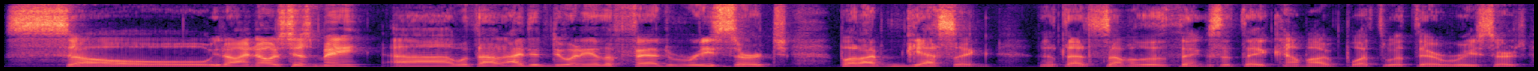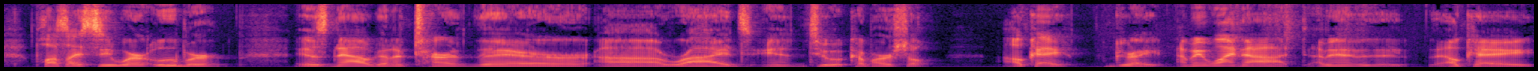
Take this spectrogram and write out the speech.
So, you know, I know it's just me. Uh, without, I didn't do any of the Fed research, but I'm guessing that that's some of the things that they come up with with their research. Plus, I see where Uber is now going to turn their uh, rides into a commercial. Okay, great. I mean, why not? I mean, okay.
